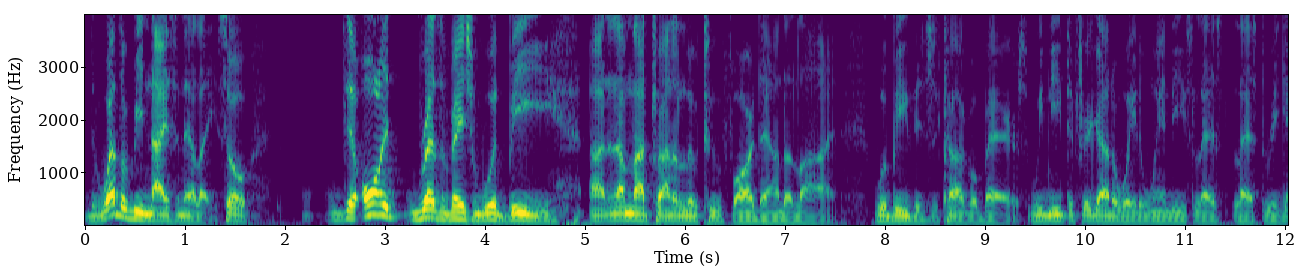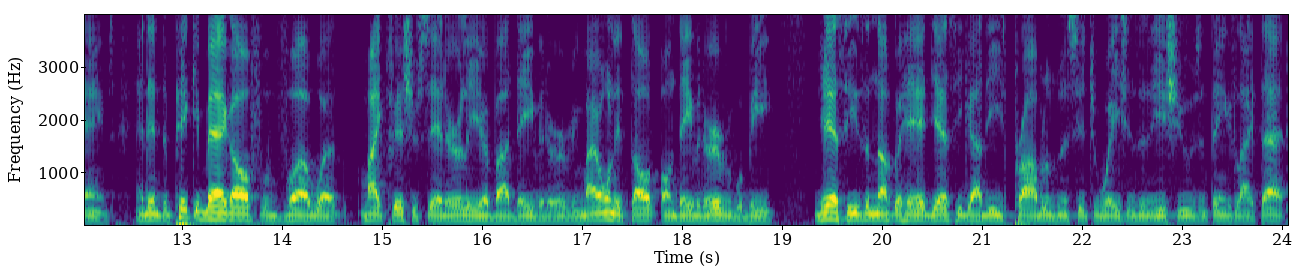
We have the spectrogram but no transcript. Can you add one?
the weather would be nice in LA. So the only reservation would be, uh, and I'm not trying to look too far down the line, would be the Chicago Bears. We need to figure out a way to win these last last three games. And then to piggyback off of uh, what Mike Fisher said earlier about David Irving, my only thought on David Irving would be Yes, he's a knucklehead. Yes, he got these problems and situations and issues and things like that.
